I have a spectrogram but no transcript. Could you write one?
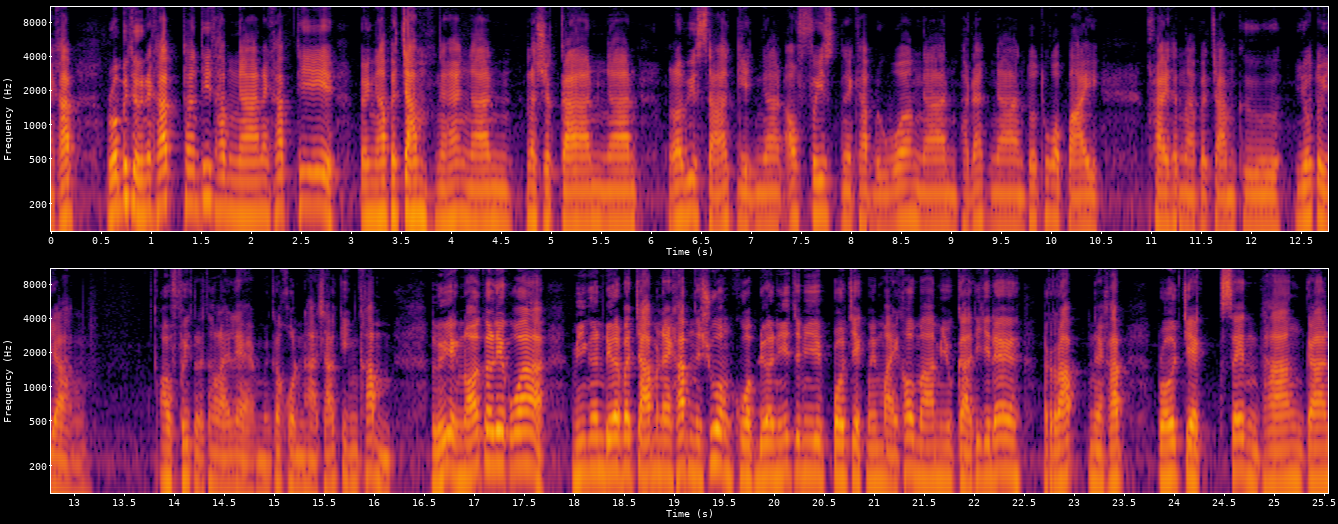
นะครับ รวมไปถึงนะครับท่านที่ทำงานนะครับที่เป็นงานประจำนะฮะงานราชการงานรัฐวิสาหกิจงานออฟฟิศนะครับหรือว่างานพนักงานทั่วๆไป ใครทำงานประจำคือยกตัวอย่าง ออฟฟิศอะไรทั้งหลายแหล่เหมือนกับคนหาเช้ากินค่ำหรืออย่างน้อยก็เรียกว่ามีเงินเดือนประจำนะครับในช่วงขวบเดือนนี้จะมีโปรเจกต์ใหม่ๆเข้ามามีโอกาสที่จะได้รับนะครับโปรเจกต์เส้นทางการ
